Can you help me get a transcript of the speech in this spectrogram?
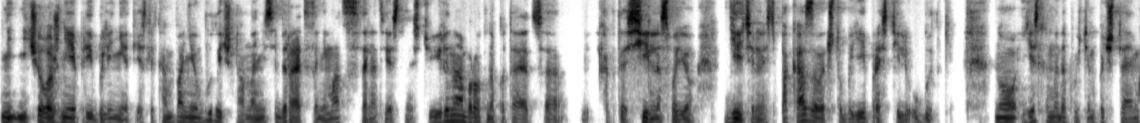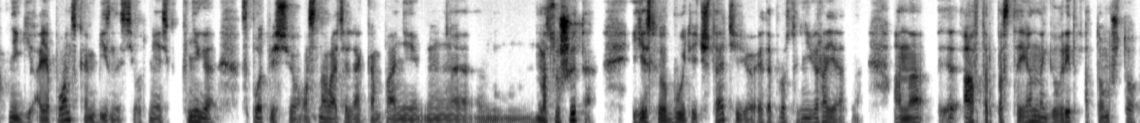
ничего важнее прибыли нет. Если компания убыточна, она не собирается заниматься социальной ответственностью. Или наоборот, она пытается как-то сильно свою деятельность показывать, чтобы ей простили убытки. Но если мы, допустим, почитаем книги о японском бизнесе, вот у меня есть книга с подписью основателя компании э, Масушита, если вы будете читать ее, это просто невероятно. Она, э, автор постоянно говорит о том, что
